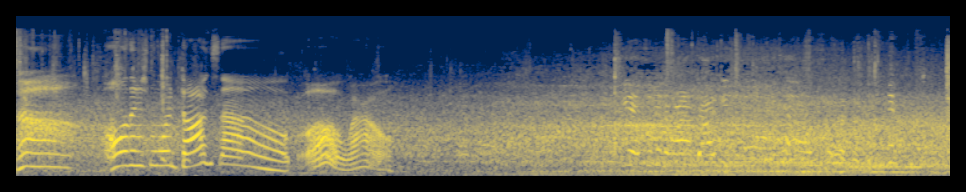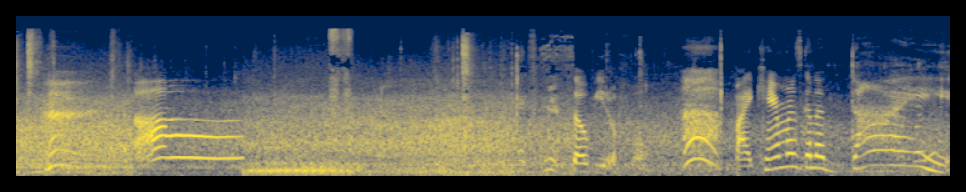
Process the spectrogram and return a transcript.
oh, there's more dogs now. Oh, wow. Oh, so beautiful. My camera's gonna die.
